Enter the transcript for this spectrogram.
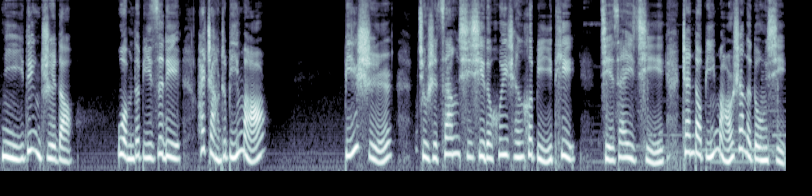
你一定知道。我们的鼻子里还长着鼻毛，鼻屎就是脏兮兮的灰尘和鼻涕结在一起粘到鼻毛上的东西。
